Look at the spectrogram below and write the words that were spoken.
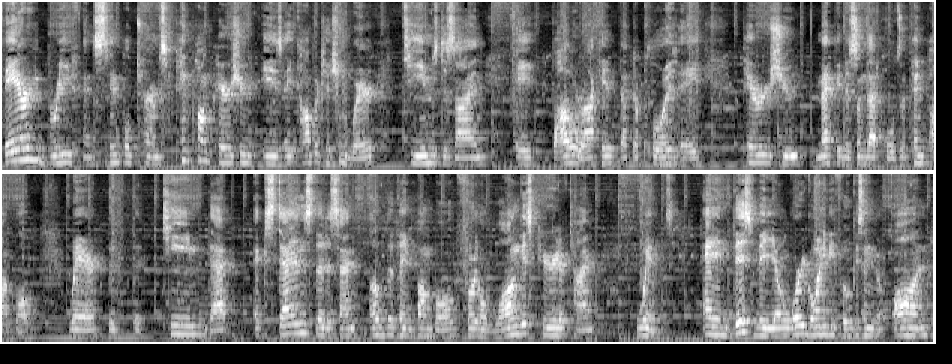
very brief and simple terms, ping pong parachute is a competition where teams design a bottle rocket that deploys a parachute mechanism that holds a ping pong ball, where the, the team that extends the descent of the ping pong ball for the longest period of time wins. And in this video, we're going to be focusing on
